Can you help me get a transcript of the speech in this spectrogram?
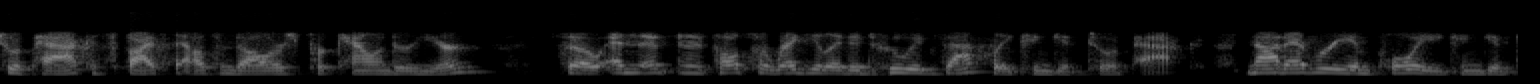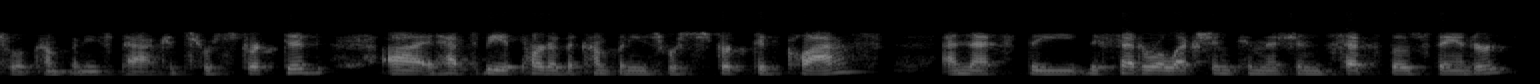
to a PAC is $5,000 per calendar year. So, and, and it's also regulated who exactly can give to a PAC. Not every employee can give to a company's PAC. It's restricted. Uh, it has to be a part of the company's restricted class, and that's the the Federal Election Commission sets those standards.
